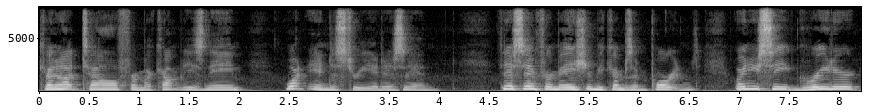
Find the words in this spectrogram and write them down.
cannot tell from a company's name what industry it is in. This information becomes important when you seek greater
